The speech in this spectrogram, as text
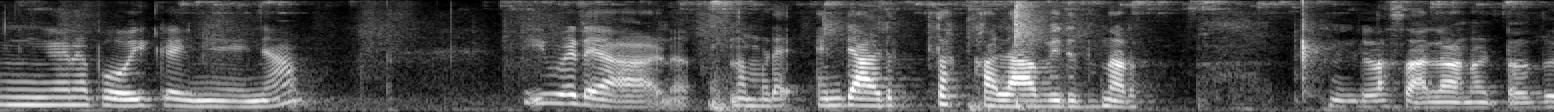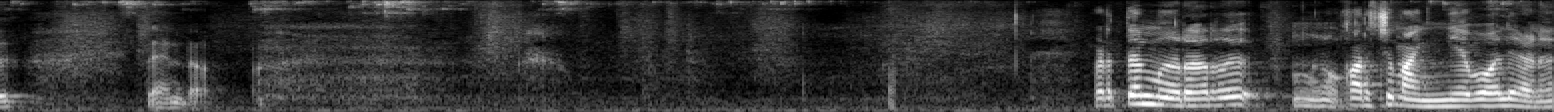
ഇങ്ങനെ പോയി കഴിഞ്ഞ് കഴിഞ്ഞാൽ ഇവിടെയാണ് നമ്മുടെ എന്റെ അടുത്ത കലാവിരുത് നട സ്ഥലമാണ് കേട്ടോ അത്. ഇതുണ്ടോ? ഇവിടുത്തെ മിററ് കുറച്ച് മങ്ങിയ പോലെയാണ്.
